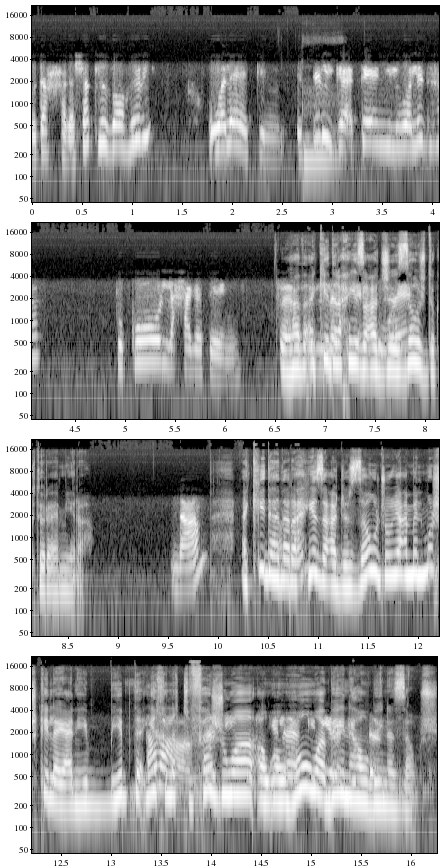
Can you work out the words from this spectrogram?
بتاعها ده شكل ظاهري ولكن بتلجا تاني لوالدها في كل حاجة تاني أكيد ال- راح يزعج. الزوج دكتورة أميرة. نعم. أكيد هذا راح يزعج الزوج ويعمل مشكلة يعني بيبدأ طبعاً، يخلق أو أو مشكلة هو بينها. وبين الزوج.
